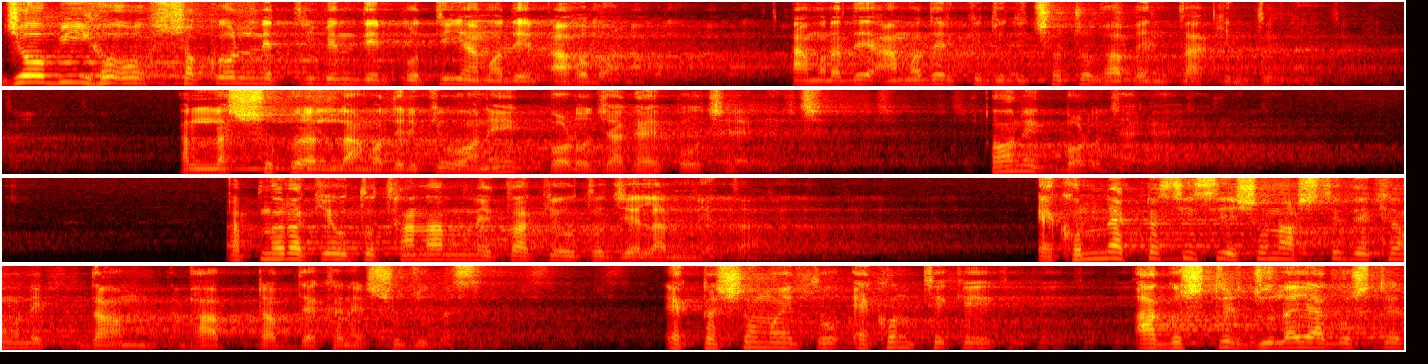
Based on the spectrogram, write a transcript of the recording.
জবি হো সকল নেতৃবৃন্দের প্রতি আমাদের আহ্বান। আমাদের আমাদেরকে যদি ছোট ভাবেন, তা কিন্তু না। আল্লাহ, শুকুর আল্লাহ আমাদেরকে অনেক বড় জায়গায় পৌঁছায় দিয়েছে। অনেক বড় জায়গায়। আপনারা কেউ তো থানার নেতা, কেউ তো জেলার নেতা। এখন না একটা সিচুয়েশন আসছে দেখে অনেক দাম, ভাব টাপ দেখানোর সুযোগ আছে। একটা সময় তো এখন থেকে আগস্টের, জুলাই আগস্টের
